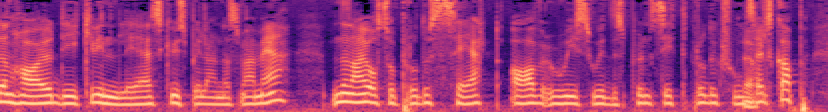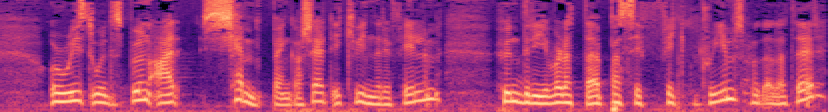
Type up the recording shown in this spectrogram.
den har jo de kvinnelige skuespillerne som er med, men den er jo også produsert av Reece Witherspoon sitt produksjonsselskap. Og Reece Witherspoon er kjempeengasjert i kvinner i film. Hun driver dette Pacific Dreams, er det det det heter?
